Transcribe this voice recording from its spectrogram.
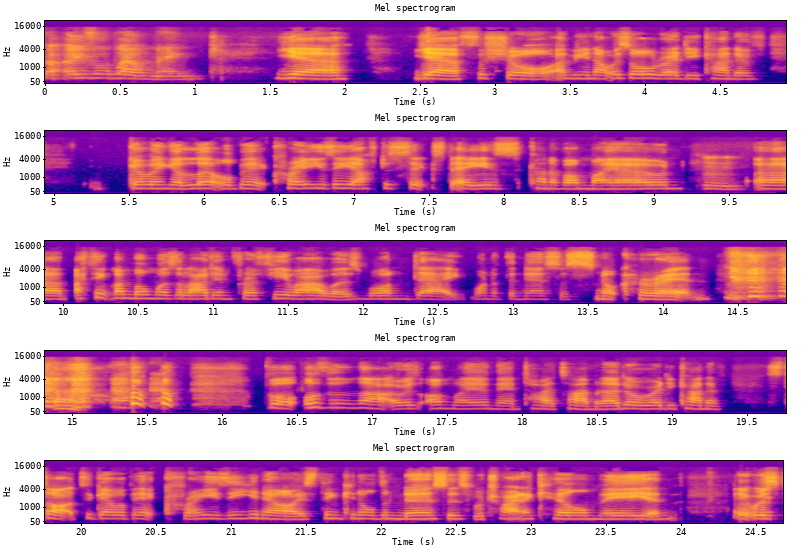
but overwhelming. Yeah, yeah, for sure. I mean, I was already kind of going a little bit crazy after six days, kind of on my own. Mm. Um, I think my mum was allowed in for a few hours one day. One of the nurses snuck her in. Uh, but other than that, I was on my own the entire time, and I'd already kind of started to go a bit crazy. You know, I was thinking all the nurses were trying to kill me, and it was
